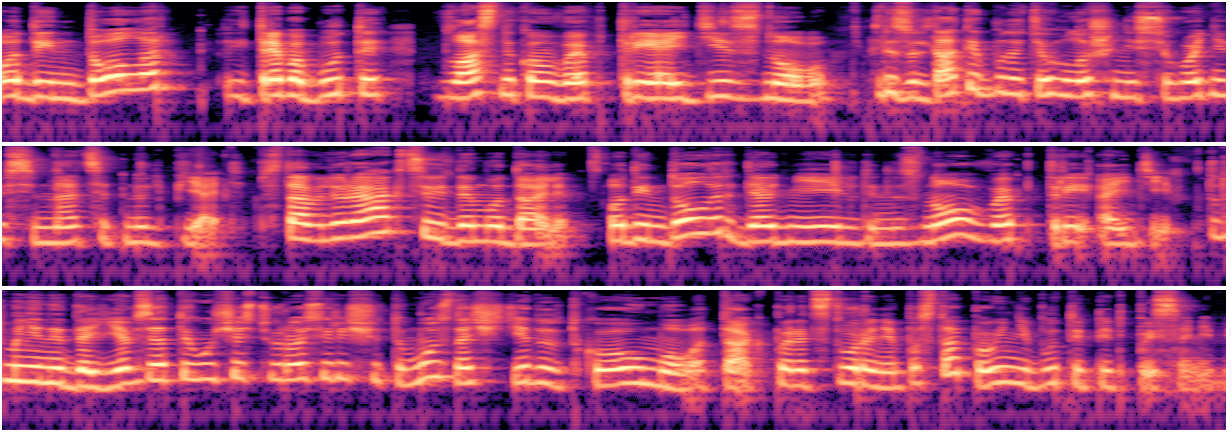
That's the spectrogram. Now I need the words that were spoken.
1 долар. І треба бути власником Web3 ID знову. Результати будуть оголошені сьогодні в 17.05. Ставлю реакцію, йдемо далі. 1 долар для однієї людини знову Web3 ID. Тут мені не дає взяти участь у розіграші, тому, значить, є додаткова умова. Так, перед створенням поста повинні бути підписані.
